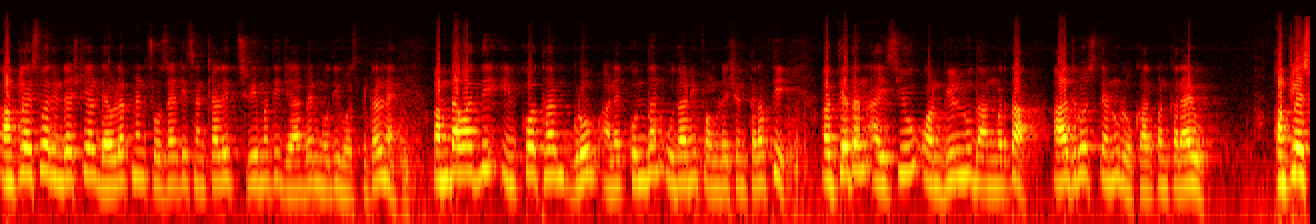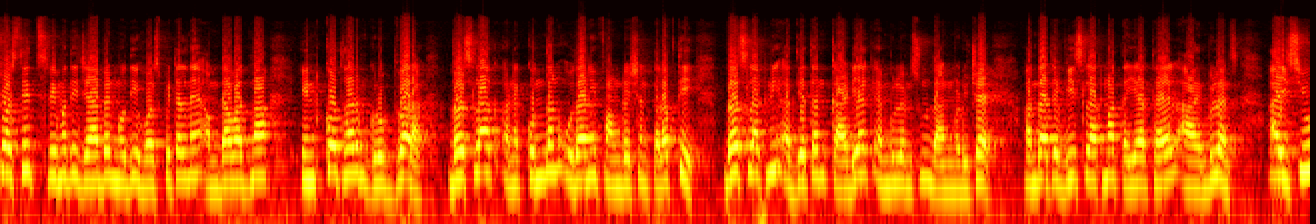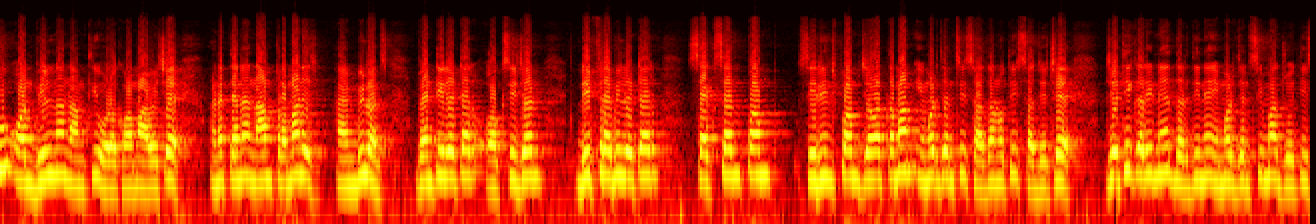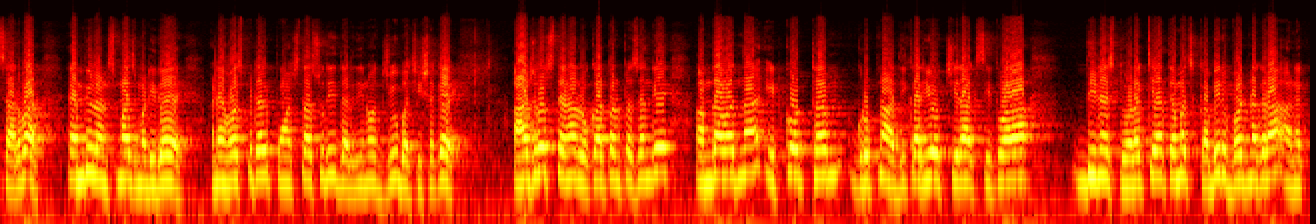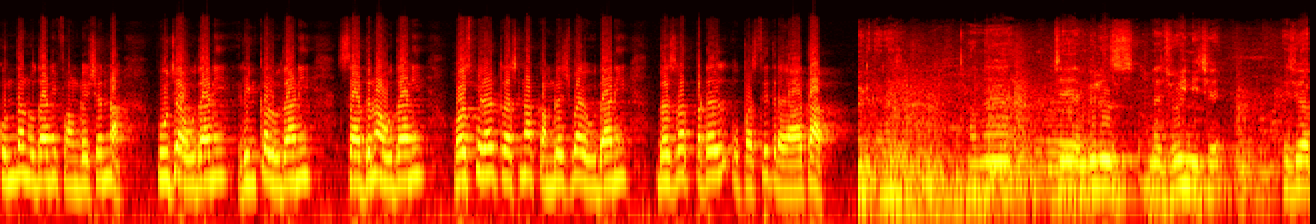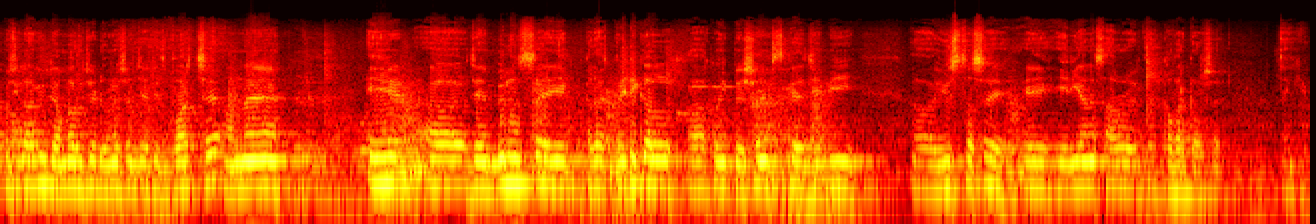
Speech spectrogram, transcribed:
અંકલેશ્વર ઇન્ડસ્ટ્રીયલ ડેવલપમેન્ટ સોસાયટી સંચાલિત શ્રીમતી જયાબેન મોદી હોસ્પિટલને અમદાવાદની ઇન્કોથર્મ ગ્રુપ અને કુંદન ઉદાની ફાઉન્ડેશન તરફથી અદ્યતન આઈસીયુ ઓન વ્હીલનું દાન મળતા આજરોજ તેનું લોકાર્પણ કરાયું. અંકલેશ્વર સ્થિત શ્રીમતી જયાબેન મોદી હોસ્પિટલને અમદાવાદના ઇન્કોથર્મ ગ્રુપ દ્વારા દસ લાખ અને કુંદન ઉદાની ફાઉન્ડેશન તરફથી દસ લાખની અદ્યતન કાર્ડિયાક એમ્બ્યુલન્સનું દાન મળ્યું છે. અંદાજે વીસ લાખમાં તૈયાર થયેલ આ એમ્બ્યુલન્સ આઈસીયુ ઓન વ્હીલના નામથી ઓળખવામાં આવે છે અને તેના નામ પ્રમાણે જ આ ambulance ventilator, oxygen, defibrillator, suction pump syringe pump જેવા તમામ ઇમરજન્સી સાધનોથી સજ્જ છે, જેથી કરીને દર્દીને ઇમરજન્સીમાં જોઈતી સારવાર એમ્બ્યુલન્સમાં જ મળી રહે અને હોસ્પિટલ પહોંચતા સુધી દર્દીનો જીવ બચી શકે. આજરોજ તેના લોકાર્પણ પ્રસંગે અમદાવાદના ઇટકોથર્મ ગ્રુપના અધિકારીઓ ચિરાગ સિતવાળા, દિનેશ ધોળકિયા તેમજ કબીર વડનગરા અને કુંદન ઉદાની ફાઉન્ડેશનના પૂજા ઉદાની, રિંકલ ઉદાની, સાધના ઉદાની, હોસ્પિટલ ટ્રસ્ટના કમલેશભાઈ ઉદાની, દશરથ પટેલ ઉપસ્થિત રહ્યા હતા. અને જે એમ્બ્યુલન્સ મેં જોઈની છે, એ જોયા પછી લાગ્યું કે અમારું જે ડોનેશન છે ઇટ ઇઝ વર્થ છે. અને એ જે એમ્બ્યુલન્સ છે, એ કદાચ ક્રિટિકલ કોઈ પેશન્ટ્સ કે જે બી યુઝ થશે, એ એરિયાને સારો રીતે કવર કરશે. થેન્ક યુ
